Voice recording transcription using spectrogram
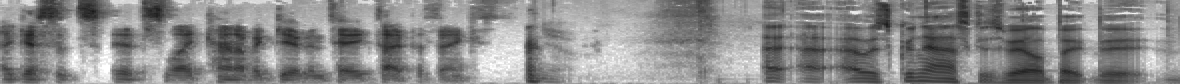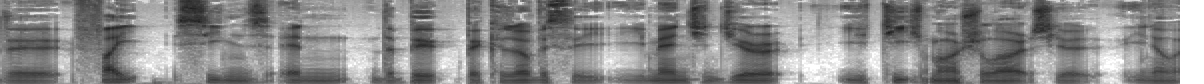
i guess it's it's like kind of a give and take type of thing yeah I, I was going to ask as well about the, the fight scenes in the book because obviously you mentioned you're you teach martial arts. You you know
